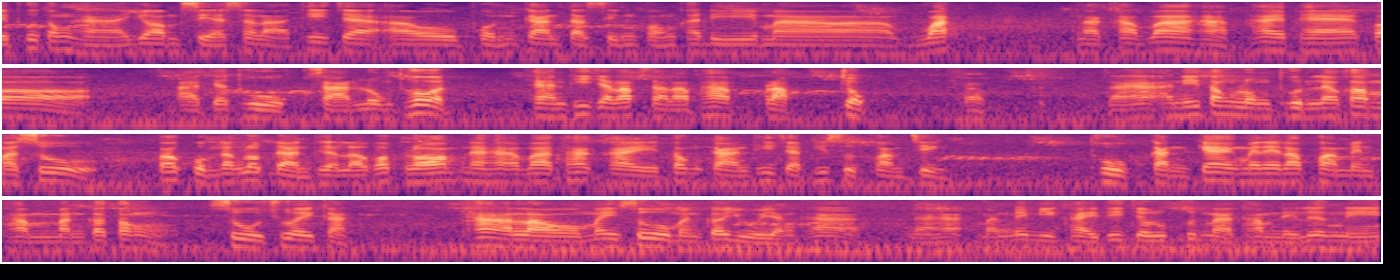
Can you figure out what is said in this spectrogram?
ยผู้ต้องหายอมเสียสละที่จะเอาผลการตัดสินของคดีมาวัด นะครับว่าหากพ่ายแพ้ก็อาจจะถูกศาลลงโทษ แทนที่จะรับสารภาพปรับจบครับนะฮะอันนี้ต้องลงทุนแล้วก็มาสู้ ก็กลุ่มนักรบด่านเถื่อนเราก็พร้อมนะฮะว่าถ้าใครต้องการที่จะพิสูจน์ความจริง ถูกกลันแกล้งไม่ได้รับความเป็นธรรมมันก็ต้องสู้ช่วยกัน ถ้าเราไม่สู้มันก็อยู่อย่างท่านะฮะมันไม่มีใครที่จะลุกขึ้นมาทำในเรื่องนี้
